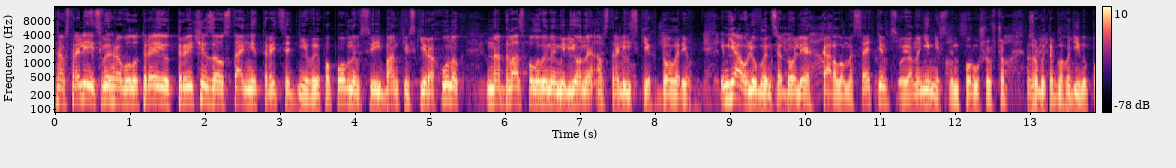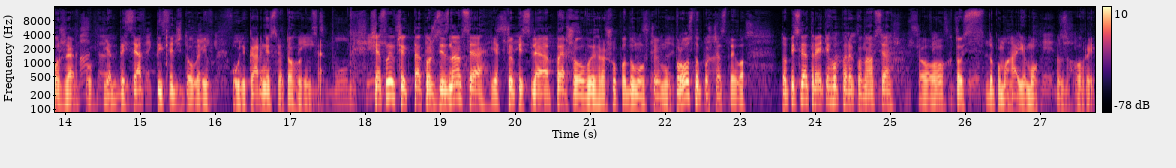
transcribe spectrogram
Австралієць виграв у лотерею тричі за останні 30 днів і поповнив свій банківський рахунок на 2,5 мільйони австралійських доларів. Ім'я улюбленця долі Карло Месетті. Свою анонімність він порушив, щоб зробити благодійну пожертву 50 тисяч доларів у лікарню святого Вінсента. Щасливчик також зізнався, якщо після першого виграшу подумав, що йому просто пощастило, то після третього переконався, що хтось допомагає йому згори.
